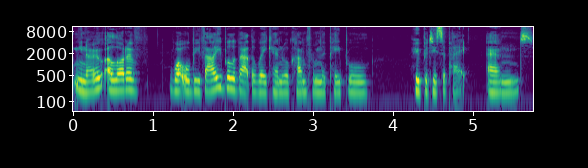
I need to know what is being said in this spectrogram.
you know, a lot of what will be valuable about the weekend will come from the people who participate and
